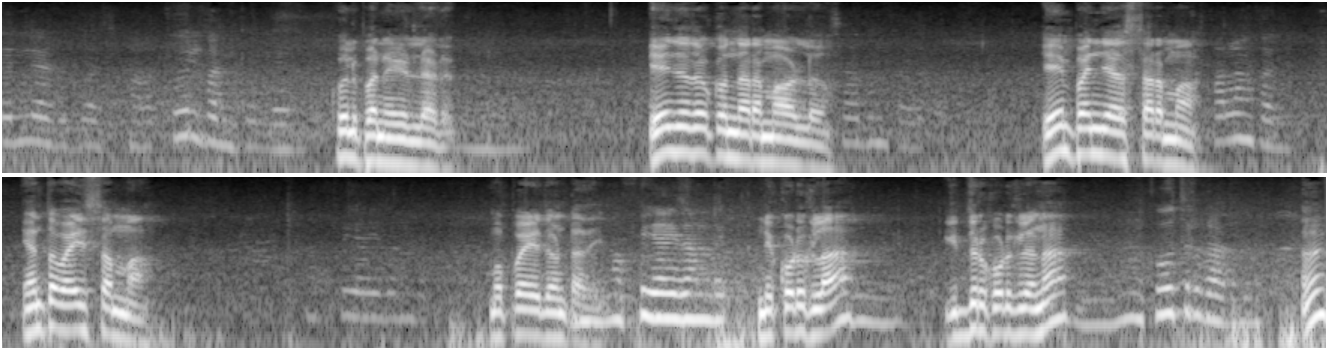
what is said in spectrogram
వెళ్ళాడు కూలి పని వెళ్ళాడు. ఏం చదువుకున్నారమ్మా వాళ్ళు? ఏం పని చేస్తారమ్మా? ఎంత వయసు అమ్మా ముప్పై ఐదు ఉంటుంది. ముప్పై ఐదు ఉంది. నీ కొడుకులా? ఇద్దరు కొడుకులేనా? కూతురు ఆ?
